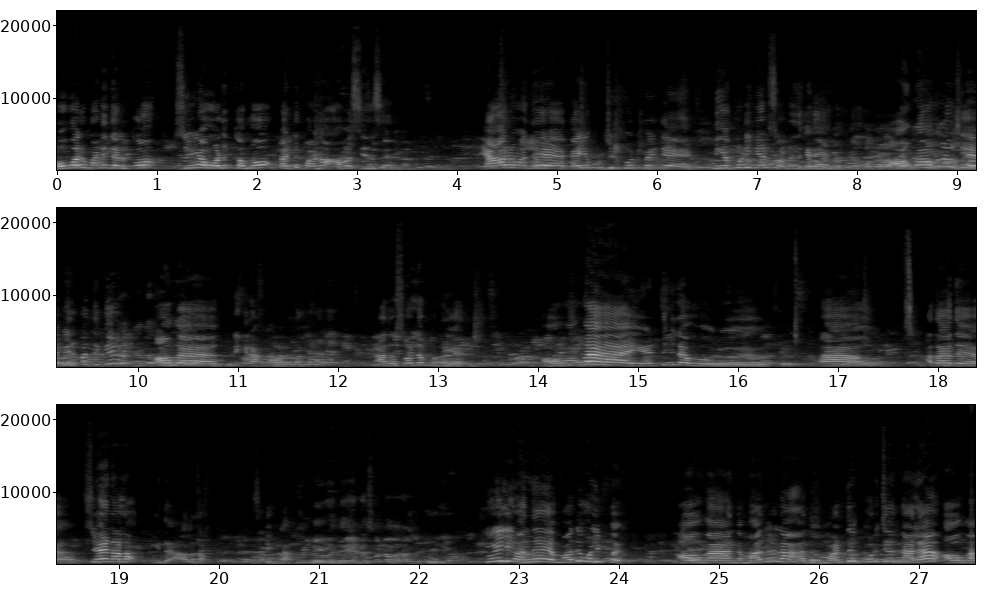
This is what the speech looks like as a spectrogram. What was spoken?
ஒவ்வொரு மனிதனுக்கும் சுய ஒழுக்கமும் கட்டுப்பாடும் அவசியம் சார். யாரும் வந்து கையை பிடிச்சிட்டு கூட்டு போயிட்டு நீங்க குடிங்கன்னு சொல்றது கிடையாது. அவங்க அவங்களுக்கு விருப்பத்துக்கு அவங்க குடிக்கிறாங்க. அவ்வளோதான் அதை சொல்ல முடியாது. அவங்கவுங்க எடுத்துக்கிற ஒரு அதாவது சுயநலம் இது அவ்வளோதான் சரிங்களா? குயிலி வந்து மது ஒழிப்பு. அவங்க அந்த மதுல அது மது குடிச்சதுனால அவங்க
